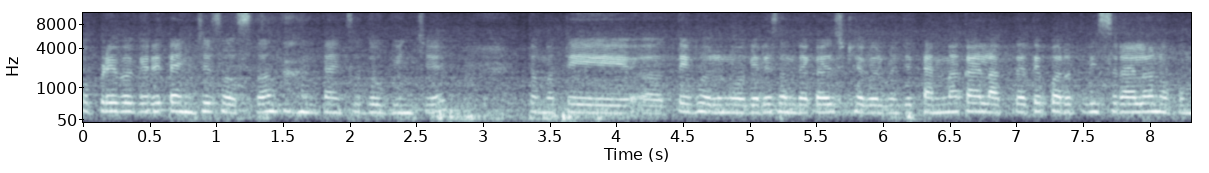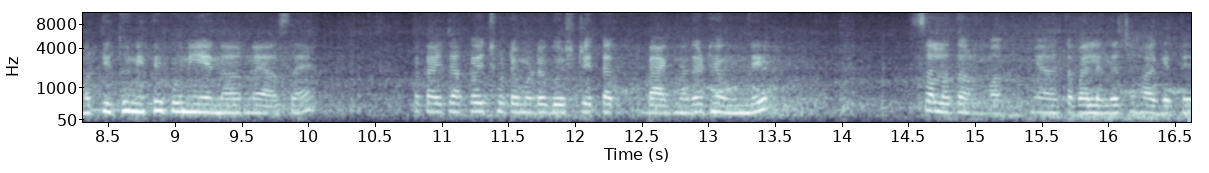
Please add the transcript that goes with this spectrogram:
कपडे वगैरे त्यांचेच असतात. त्यांचं दोघींचे. तर मग ते ते भरून वगैरे संध्याकाळीच ठेवेल. म्हणजे त्यांना काय लागतं ते परत विसरायला नको. मग तिथून इथे कोणी येणार नाही असं आहे. तर काही ज्या काही छोट्या मोठ्या गोष्टी त्यात बॅगमध्ये ठेवून दे. चला तर मग मी आता पहिल्यांदा चहा घेते.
